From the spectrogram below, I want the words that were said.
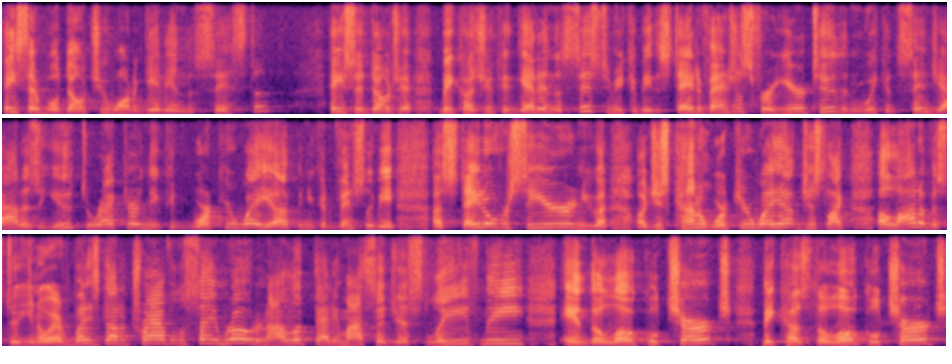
He said, Well, don't you want to get in the system? He said, Don't you? Because you could get in the system, you could be the state evangelist for a year or two, then we could send you out as a youth director, and you could work your way up, and you could eventually be a state overseer, and you uh, just kind of work your way up, just like a lot of us do. You know, everybody's got to travel the same road. And I looked at him, I said, Just leave me in the local church, because the local church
